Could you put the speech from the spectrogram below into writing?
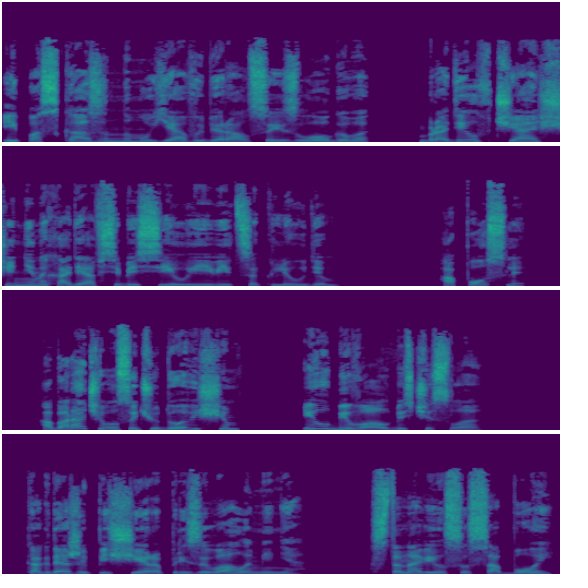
И по сказанному я выбирался из логова, бродил в чаще, не находя в себе силы явиться к людям. А после оборачивался чудовищем и убивал без числа. Когда же пещера призывала меня, становился собой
